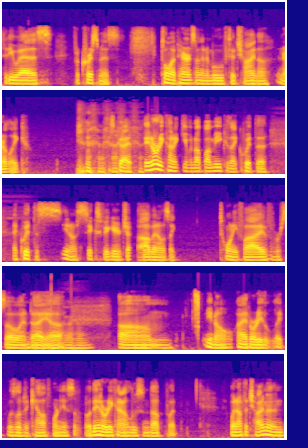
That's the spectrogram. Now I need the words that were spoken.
to the U.S. for Christmas. Told my parents I'm going to move to China, and they're like, this guy. They'd already kind of given up on me because I quit the, I quit this, you know, six figure job, and I was like 25 or so, and I, uh, Uh-huh. um, you know, I had already like was living in California, so they had already kind of loosened up. But went out to China and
